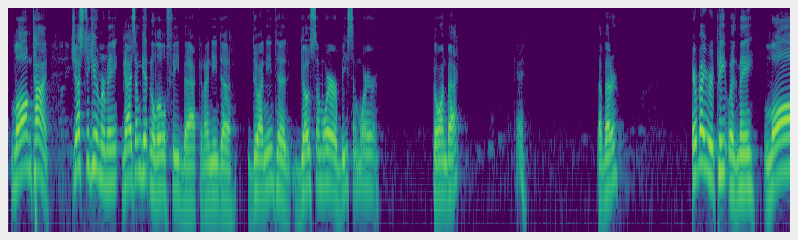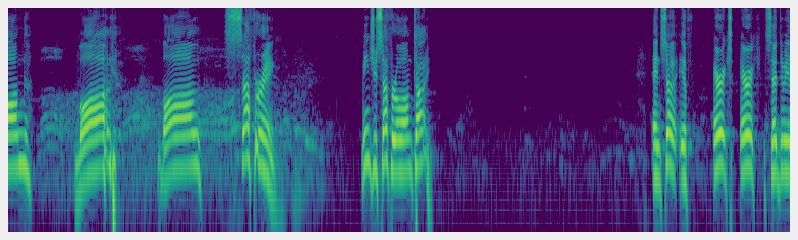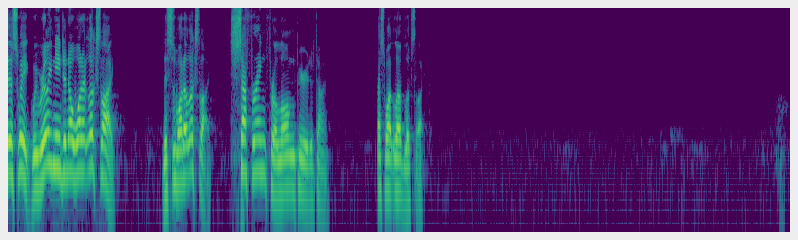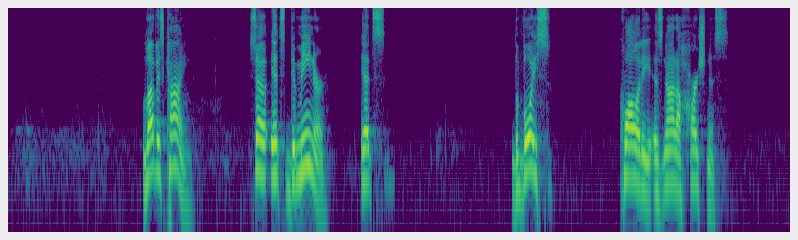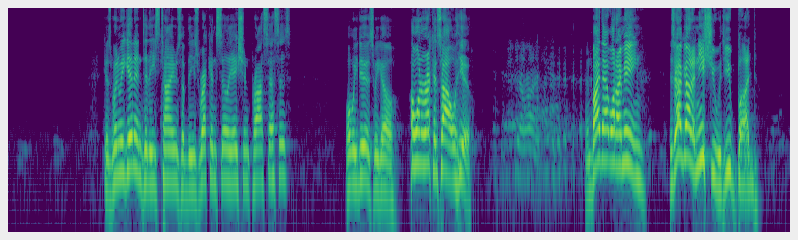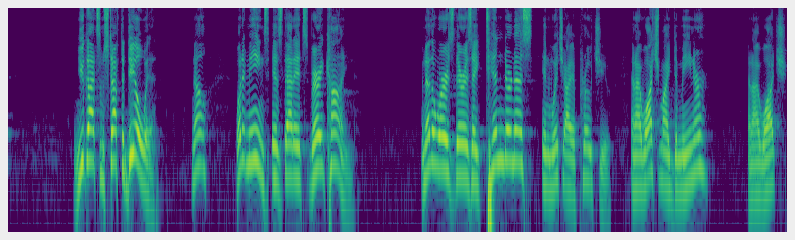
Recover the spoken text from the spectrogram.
long time just to humor me, guys, I'm getting a little feedback and I need to do I need to go somewhere or be somewhere? Go on back? Okay. That better? Everybody repeat with me. Long, long, long, long suffering. Means you suffer a long time. And so if Eric, Eric said to me this week, we really need to know what it looks like. This is what it looks like suffering for a long period of time. That's what love looks like. Love is kind. So it's demeanor, it's the voice quality is not a harshness. Because when we get into these times of these reconciliation processes, what we do is we go, I want to reconcile with you. and by that, what I mean is I got an issue with you, bud. And you got some stuff to deal with. No, what it means is that it's very kind. In other words, there is a tenderness in which I approach you. And I watch my demeanor and I watch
